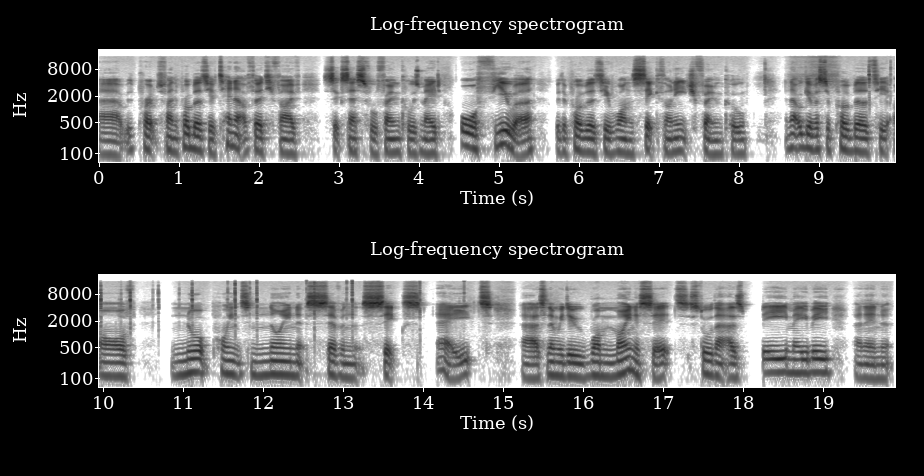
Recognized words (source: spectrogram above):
uh, to find the probability of 10 out of 35 successful phone calls made or fewer with a probability of 1 sixth on each phone call. And that will give us a probability of 0.9768. Uh, so then we do 1 minus it, store that as b maybe, and then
